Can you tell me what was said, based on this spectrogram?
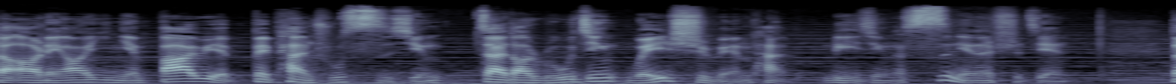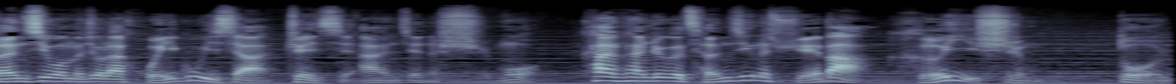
到二零二一年八月被判处死刑，再到如今维持原判，历经了四年的时间。本期我们就来回顾一下这起案件的始末，看看这个曾经的学霸何以弑母。堕入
